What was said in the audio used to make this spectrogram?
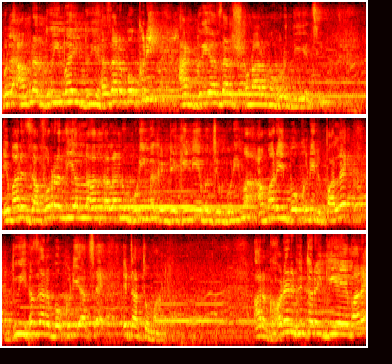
বলে, আমরা দুই ভাই দুই হাজার বকরি আর দুই হাজার সোনার মোহর দিয়েছি। এবারে জাফর রাদি আল্লাহ তালানু বুড়িমাকে ডেকে নিয়ে বলছে, বুড়িমা, আমার এই বকরির পালে দুই হাজার বকরি আছে, এটা তোমার। আর ঘরের ভিতরে গিয়ে এবারে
